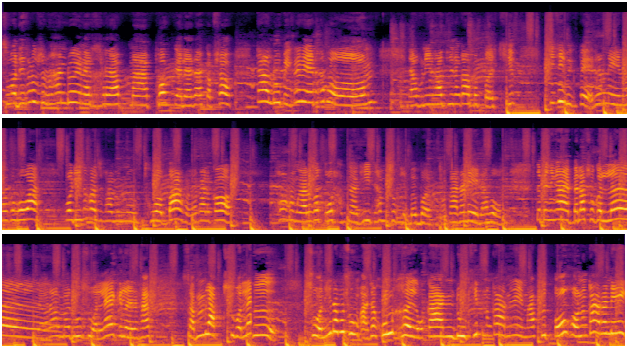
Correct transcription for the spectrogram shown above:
สวัสดีท่านผู้ชมทุกท่านด้วยนะครับ มาพบกันนะกับช่องก้าวรูบิกนั่นเองครับผมแล้ววันนี้นะครับที่น้องก้าวมาเปิดคลิปที่ที่บิ๊กเป๊นั่นเองนะครับเพราะว่าวันนี้น้องก้าวจะพามาดูทัวร์บ้านของน้องก้าวแล้วก็ห้องทำงานแล้วก็โต๊ะทำงานที่ท่านผู้ชมเห็นบ่อยๆของน้องก้าวนั่นเองนะครับผม จะเป็นยังไงไปรับชมกันเลยเดี๋ยวเรามาดูส่วนแรกกันเลยนะครับสำหรับส่วนแรกคือส่วนที่ท่านผู้ชมอาจจะคุ้นเคยกับการดูคลิปน้องก้าวนั่นเองนะครับคือโต๊ะของน้องก้าวนั่นเอง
